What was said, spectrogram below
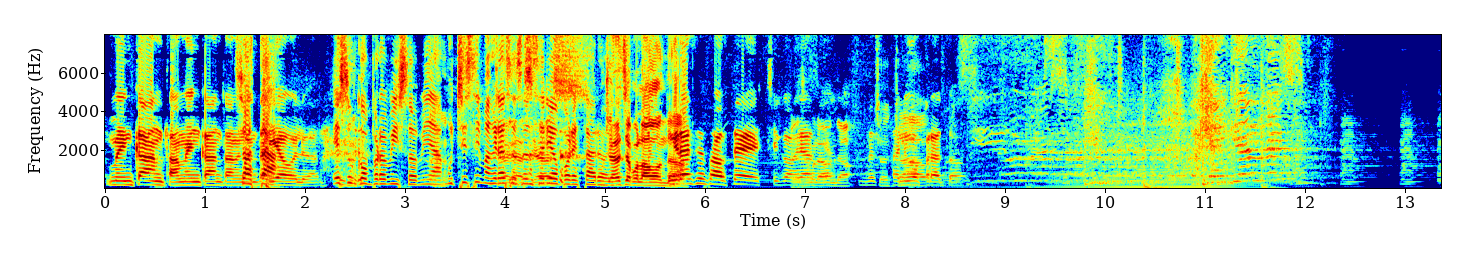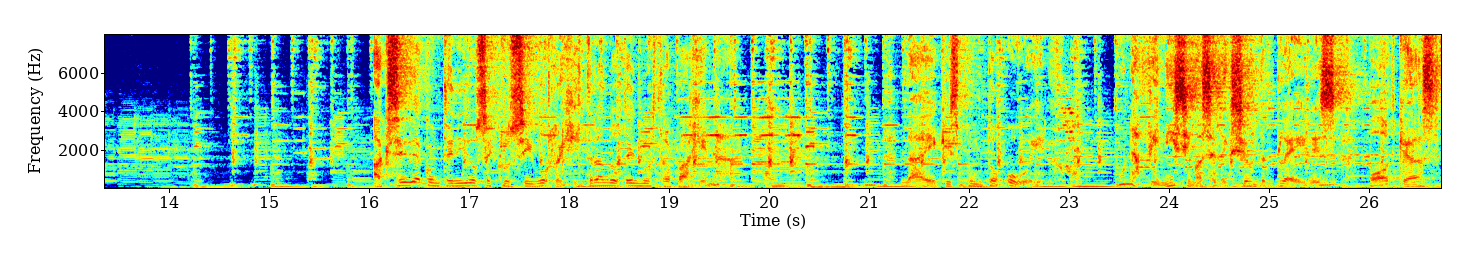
Me encanta, me encanta, me Ya encantaría está. volver. Es un compromiso, Mía. Muchísimas gracias, en serio por estar hoy. Muchas gracias por la onda. Gracias a ustedes, chicos. Gracias por la onda. Saludos chau. para todos. Accede a contenidos exclusivos registrándote en nuestra página. lax.uy. Una finísima selección de playlists, podcasts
